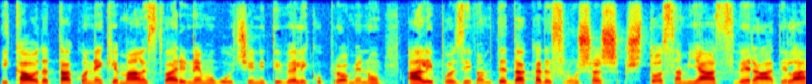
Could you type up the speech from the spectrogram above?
i kao da tako neke male stvari ne mogu učiniti veliku promjenu, ali pozivam te da kada slušaš što sam ja sve radila,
